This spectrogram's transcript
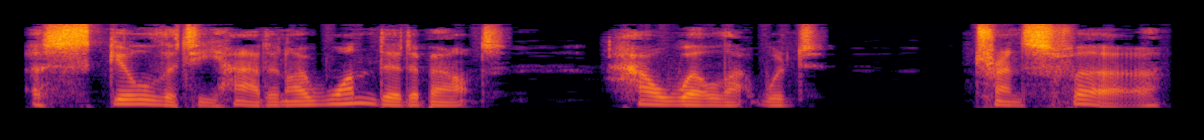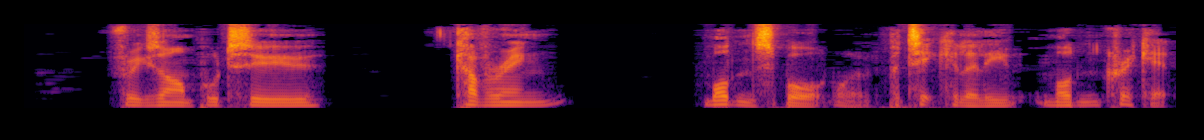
a skill that he had, and I wondered about how well that would transfer, for example, to covering modern sport, or particularly modern cricket.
